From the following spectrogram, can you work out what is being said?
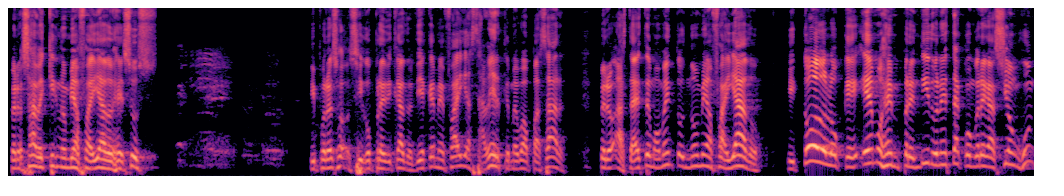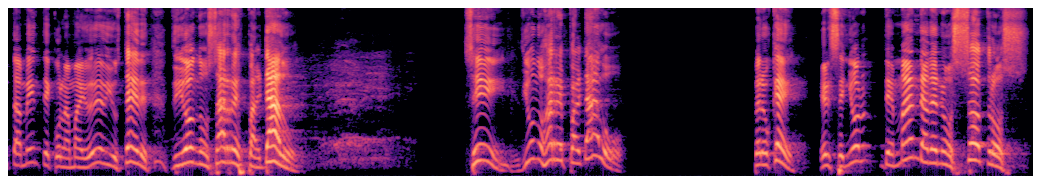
Pero ¿sabe quién no me ha fallado? Jesús. Y por eso sigo predicando. El día que me falla, saber qué me va a pasar pero hasta este momento no me ha fallado. Y todo lo que hemos emprendido en esta congregación, juntamente con la mayoría de ustedes, Dios nos ha respaldado. Sí, Dios nos ha respaldado. ¿Pero qué? El Señor demanda de nosotros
